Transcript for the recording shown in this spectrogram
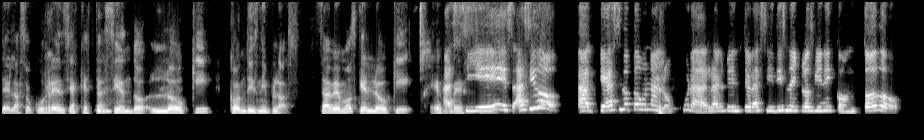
de las ocurrencias que está haciendo Loki con Disney Plus. Sabemos que Loki... Así es, ha sido, ah, que ha sido toda una locura. Realmente ahora sí Disney Plus viene con todo.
